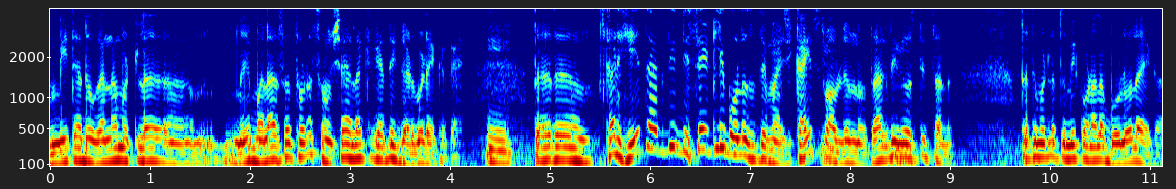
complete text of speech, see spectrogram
मी त्या दोघांना म्हटलं म्हणजे मला असं थोडा संशय आला की काहीतरी गडबड आहे का काय. तर कारण हे तर अगदी डिसेंटली बोलत होते माझ्याशी. काहीच प्रॉब्लेम नव्हता. अगदी व्यवस्थित चाललं. तर ते म्हटलं तुम्ही कोणाला बोलवलं आहे का?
